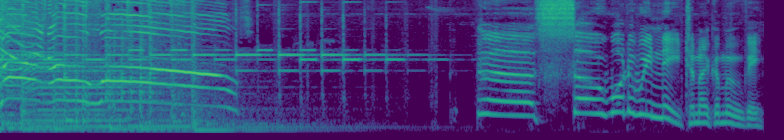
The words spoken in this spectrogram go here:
Dino World! Uh, so what do we need to make a movie?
